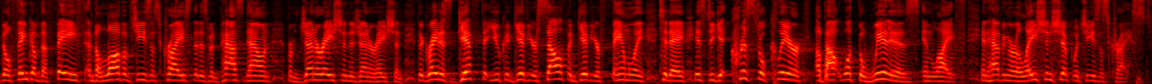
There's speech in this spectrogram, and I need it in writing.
They'll think of the faith and the love of Jesus Christ that has been passed down from generation to generation. The greatest gift that you could give yourself and give your family today is to get crystal clear about what the win is in life and having a relationship with Jesus Christ.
